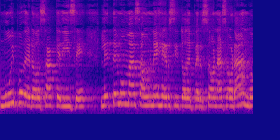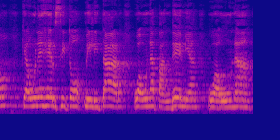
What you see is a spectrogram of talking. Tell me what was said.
muy poderosa que dice, le temo más a un ejército de personas orando que a un ejército militar o a una pandemia o a, una,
